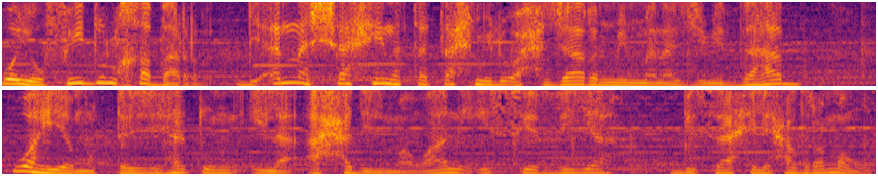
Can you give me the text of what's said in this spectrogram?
ويفيد الخبر بأن الشاحنة تحمل أحجارا من مناجم الذهب وهي متجهة إلى أحد الموانئ السرية بساحل حضرموت.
